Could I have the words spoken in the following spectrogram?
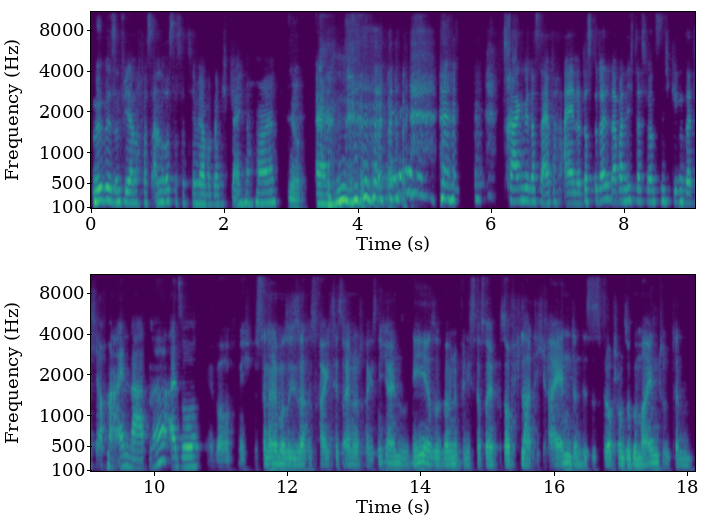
Möbel sind wieder noch was anderes, das erzählen wir aber, glaube ich, gleich nochmal. Ja. Ähm, tragen wir das da einfach ein. Und das bedeutet aber nicht, dass wir uns nicht gegenseitig auch mal einladen. Ne? Also Überhaupt nicht. Ist dann halt immer so die Sache, trage ich es jetzt ein oder trage ich es nicht ein? So, nee, also wenn, wenn ich sage, so, hey, pass auf, ich lade dich ein, dann ist es halt auch schon so gemeint und dann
